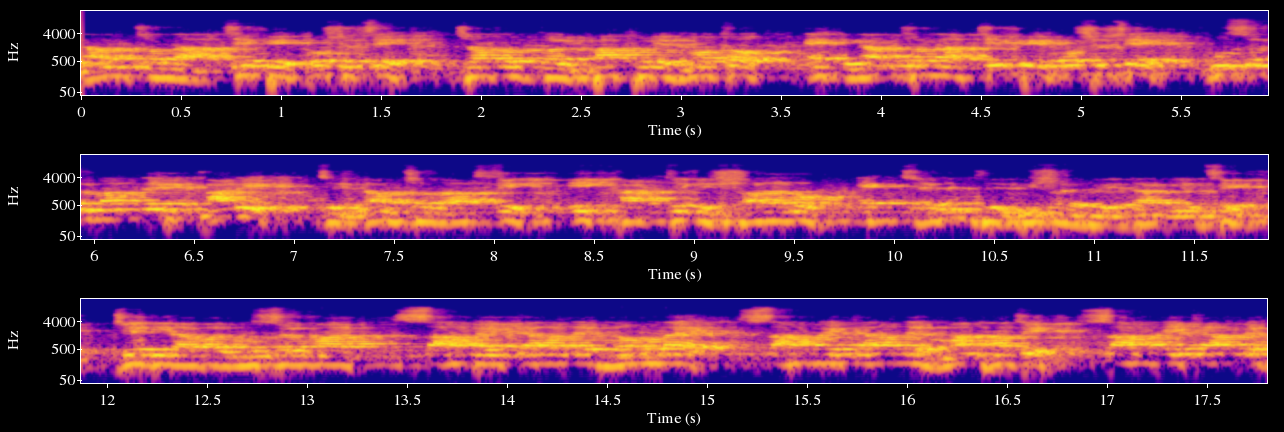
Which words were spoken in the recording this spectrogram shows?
লাঞ্ছনা চেপে বসেছে। জগৎকল পাথরের মতো এক লাঞ্ছনা চেপে বসেছে মুসলমানদের ঘাড়ে। যে লাঞ্ছনা আজকে এই ঘাট থেকে সরানো এক চ্যালেঞ্জের বিষয় হয়ে দাঁড়িয়েছে। যেদিন আবার মুসলমান সাহাবাই কালামের নমুনায়, সাহাবাই কালামের মানহাজে, সাহাবাই কালামের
